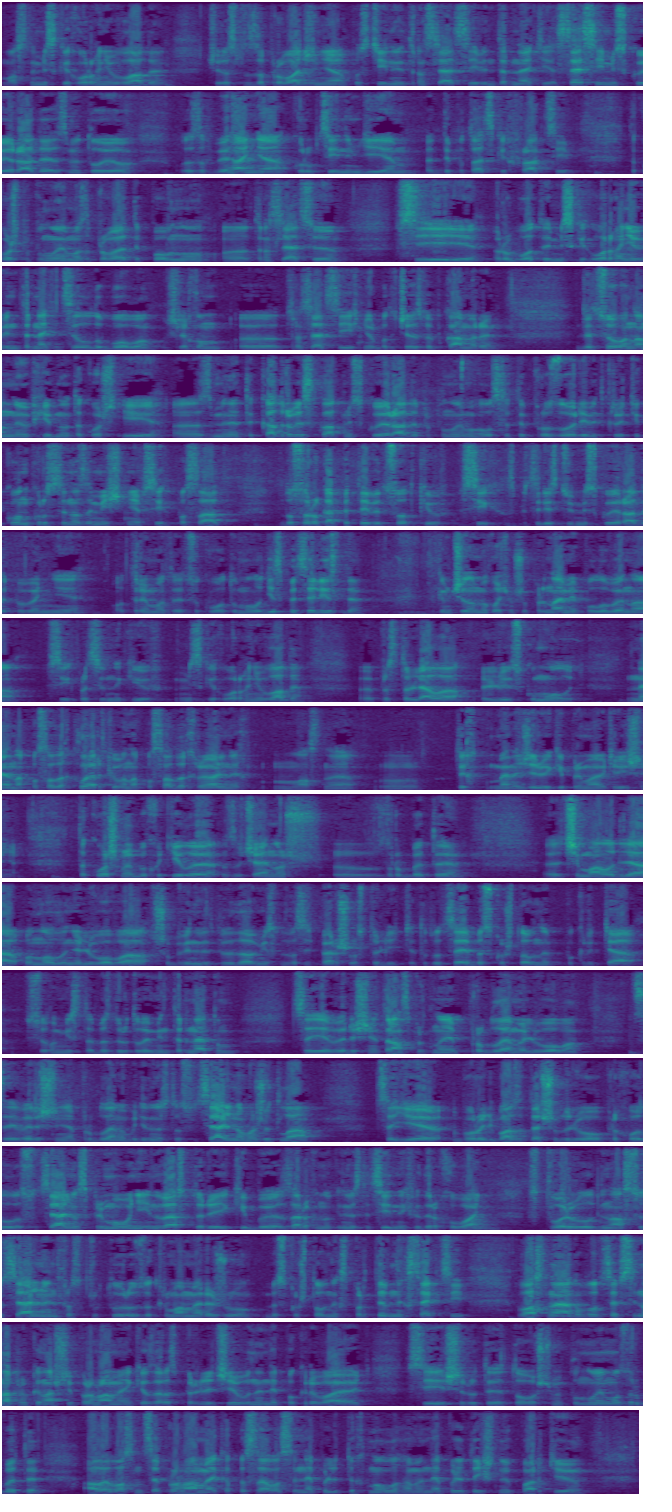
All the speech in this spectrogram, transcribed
власне, міських органів влади, через запровадження постійної трансляції в інтернеті сесії міської ради з метою запобігання корупційним діям депутатських фракцій. Також пропонуємо запровадити повну е, трансляцію всієї роботи міських органів в інтернеті цілодобово шляхом е, трансляції їхньої роботи через веб-камери. Для цього нам необхідно також і е, змінити кадровий склад міської ради. Пропонуємо оголосити прозорі відкриті конкурси на заміщення всіх посад. До 45% всіх спеціалістів міської ради повинні отримати цю квоту молоді спеціалісти. Таким чином, ми хочемо, щоб принаймні половина всіх працівників міських органів влади е, представляла львівську молодь не на посадах клерків, а на посадах реальних власне. е, Тих менеджерів, які приймають рішення. Також ми би хотіли, звичайно ж, зробити чимало для оновлення Львова, щоб він відповідав місту 21 століття. Тобто це є безкоштовне покриття всього міста бездротовим інтернетом, це є вирішення транспортної проблеми Львова, це є вирішення проблеми будівництва соціального житла. Це є боротьба за те, щоб до Львова приходили соціально спрямовані інвестори, які би за рахунок інвестиційних відрахувань створювали для нас соціальну інфраструктуру, зокрема мережу безкоштовних спортивних секцій. Власне, тобто це всі напрямки нашої програми, які я зараз перелічив, вони не покривають всієї широти того, що ми плануємо зробити. Але власне це програма, яка писалася не політтехнологами, не політичною партією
